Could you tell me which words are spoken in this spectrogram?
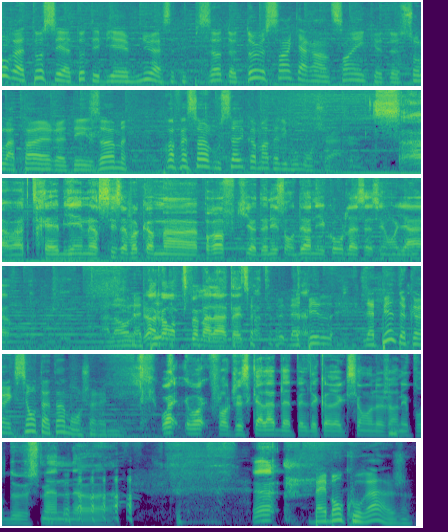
Bonjour à tous et à toutes et bienvenue à cet épisode 245 de Sur la Terre des Hommes. Professeur Roussel, comment allez-vous, mon cher? Ça va très bien, merci. Ça va comme un prof qui a donné son dernier cours de la session hier. Alors, la pile, encore un petit peu mal à la tête ce matin. la pile, la pile de correction t'attend, mon cher ami. Ouais, ouais, il faut que j'escalade la pile de correction. là. J'en ai pour deux semaines. Hein, Ben, bon courage.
